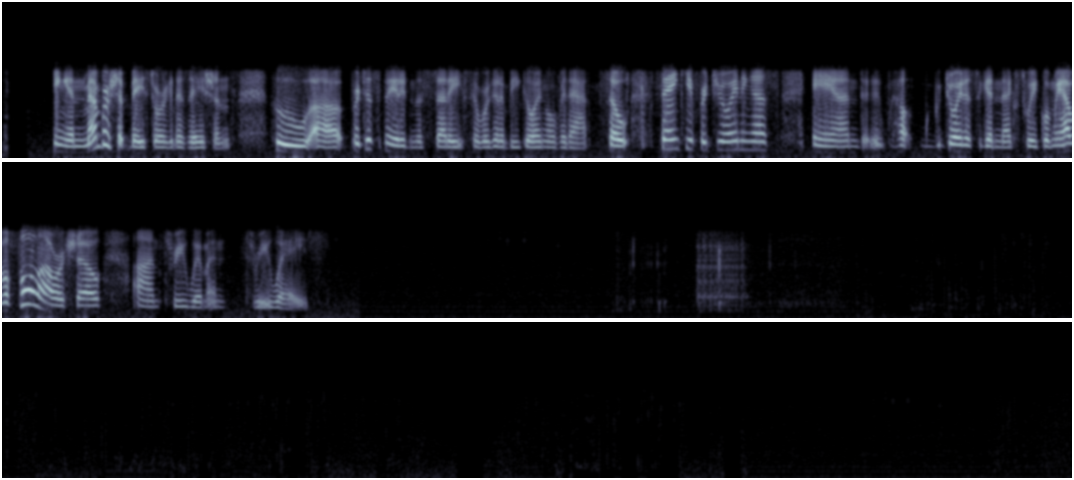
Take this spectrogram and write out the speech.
in membership-based organizations who uh, participated in the study. So we're going to be going over that. So thank you for joining us, and uh, join us again next week when we have a full-hour show on Three Women, Three Ways.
